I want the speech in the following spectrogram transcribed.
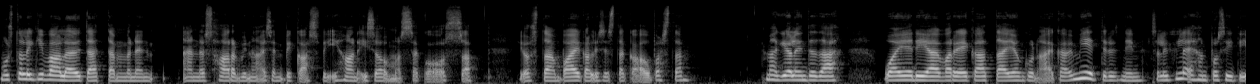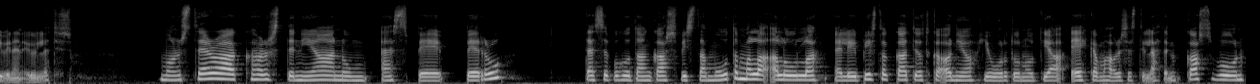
musta oli kiva löytää tämmönen ns-harvinaisempi kasvi ihan isommassa koossa jostain paikallisesta kaupasta. Mäkin olin tätä Wayedia variekaattaa jonkun aikaa miettinyt, niin se oli kyllä ihan positiivinen yllätys. Monstera carstenianum sp. peru. Tässä puhutaan kasvista muutamalla alulla, eli pistokkaat, jotka on jo juurtunut ja ehkä mahdollisesti lähtenyt kasvuun.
